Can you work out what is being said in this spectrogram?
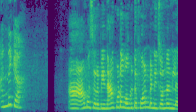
அன்னைக்கா? ஆ ஆமா சுரபி நான் கூட உங்ககிட்ட ஃபோன் பண்ணி சொன்னேன்ல.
